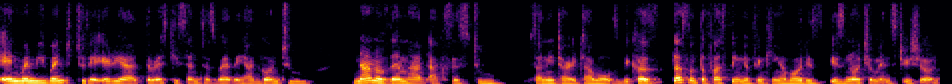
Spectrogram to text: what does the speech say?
and when we went to the area, the rescue centers where they had gone to none of them had access to sanitary towels because that's not the first thing you're thinking about is is not your menstruation.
